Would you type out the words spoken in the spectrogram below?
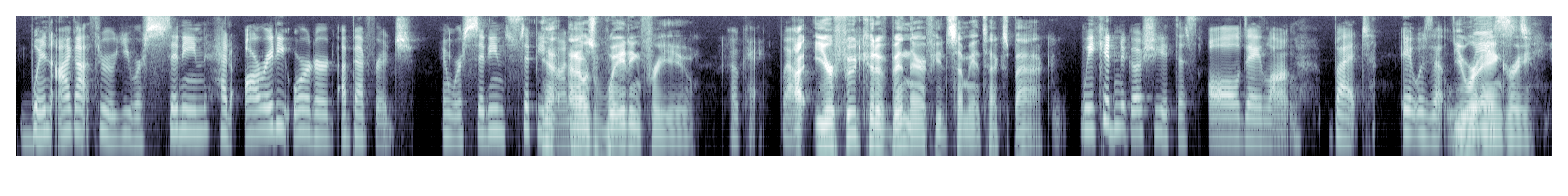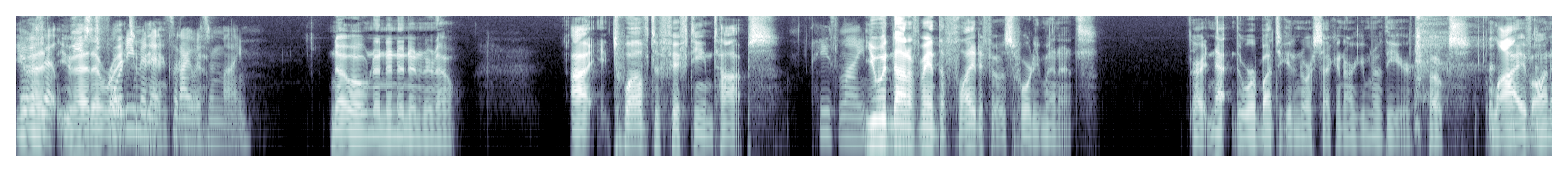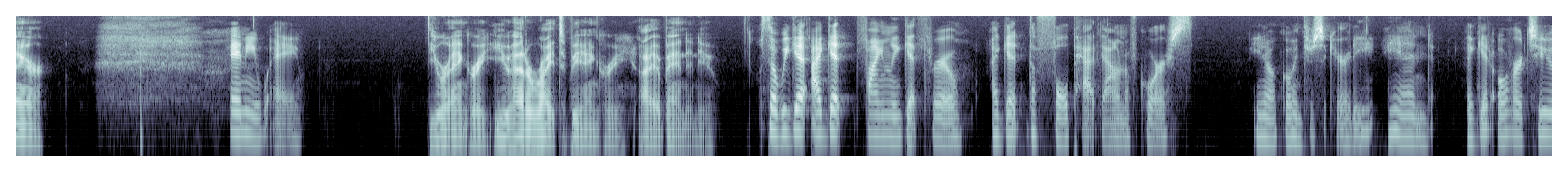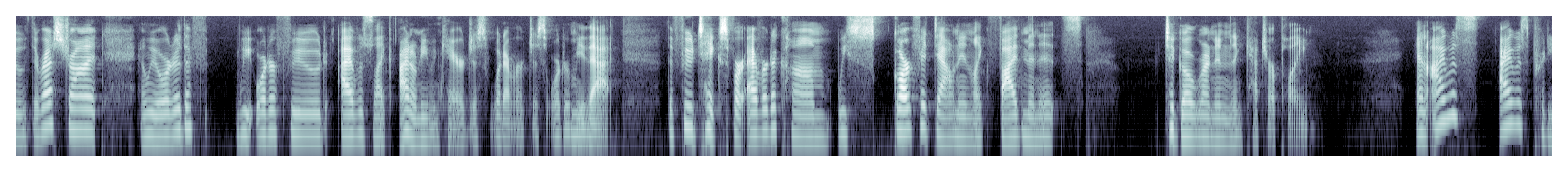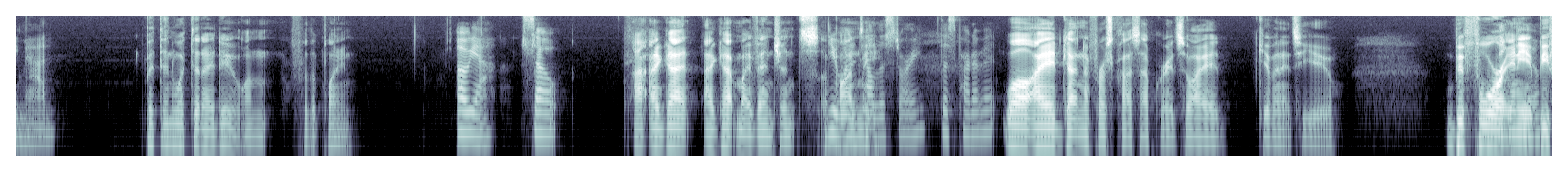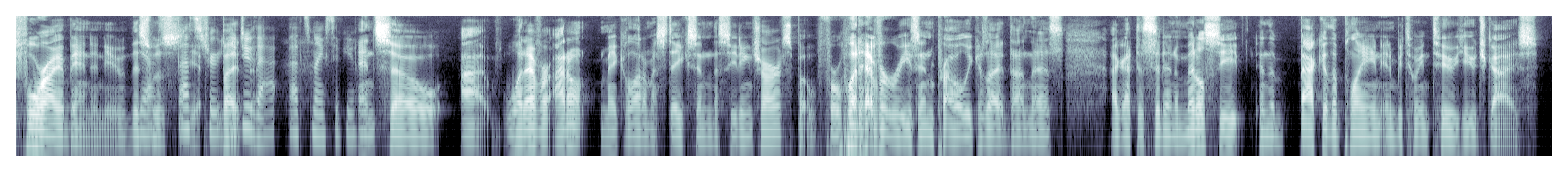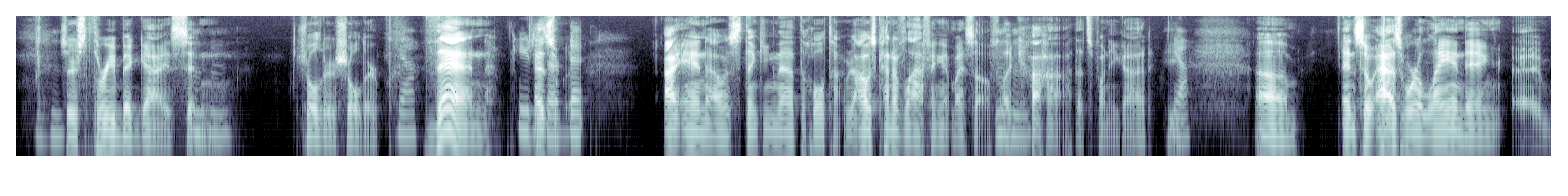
When I got through, you were sitting, had already ordered a beverage, and we're sitting sipping Yeah. on And it. I was waiting for you. okay. Well, I, your food could have been there if you'd sent me a text back. we could negotiate this all day long, but it was at least You were angry. You it was had- at you had least a right 40 to be minutes that angry, I was yeah. in line. No, oh, no, no, no, no, no, no. I 12 to 15 tops. He's lying. You would not have made the flight if it was 40 minutes. All right, now we're about to get into our second argument of the year, folks, live on air. Anyway, You were angry. You had a right to be angry. I abandoned you. so we get, I get, finally get through. I get the full pat down, of course, you know, going through security. And I get over to the restaurant and we order the, we order food. I was like, I don't even care. Just whatever. Just order me that. The food takes forever to come. We scarf it down in like five minutes to go run in and catch our plane. And I was, I was pretty mad. But then what did I do on for the plane? Oh yeah. So I, I got I got my vengeance upon me. you want to tell the story, this part of it? Well, I had gotten a first class upgrade, so I had given it to you before Thank any you. before I abandoned you. This yes, was that's yeah, true. But, you do that. That's nice of you. And so, uh, whatever, I don't make a lot of mistakes in the seating charts, but for whatever reason, probably because I had done this, I got to sit in a middle seat in the back of the plane in between two huge guys. Mhm. So there's three big guys sitting shoulder to shoulder. Yeah, Then you As- deserved it. I and I was thinking that the whole time. I was kind of laughing at myself, like, Mhm. haha, that's funny, God. He- Yeah. Um, and so as we're landing, uh,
